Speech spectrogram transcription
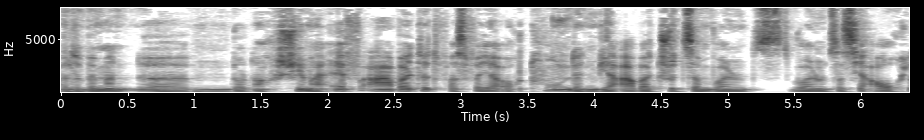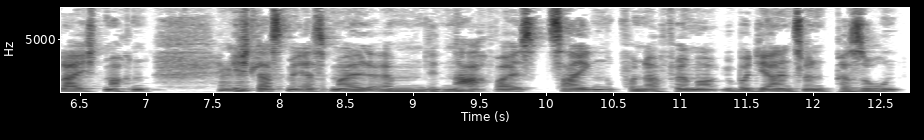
also wenn man ähm, dort nach Schema F arbeitet, was wir ja auch tun, denn wir Arbeitsschützer wollen uns, wollen uns das ja auch leicht machen. Mhm. Ich lasse mir erstmal ähm, den Nachweis zeigen von der Firma über die einzelnen Personen,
